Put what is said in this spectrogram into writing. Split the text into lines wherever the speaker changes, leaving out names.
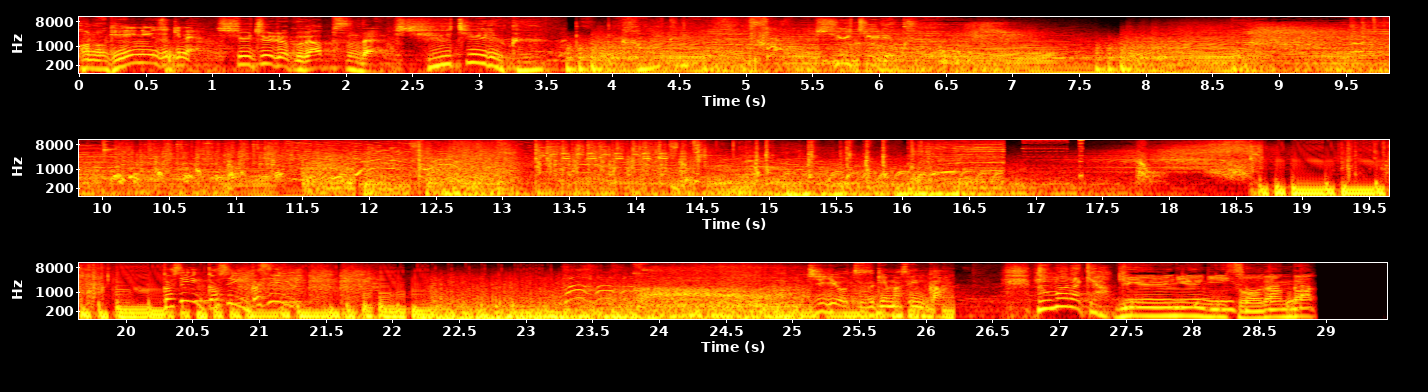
この牛乳好きめ
集中力がアップすんだよ。
集中力？可愛くね？集中力。ガシンガシンガシン。授業続けませんか？飲まなきゃ。
牛乳に相談だ。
